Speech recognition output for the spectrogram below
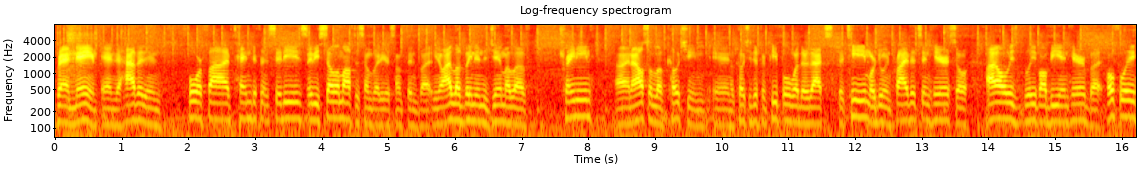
brand name and to have it in four, five, ten different cities, maybe sell them off to somebody or something. But you know, I love being in the gym. I love training, uh, and I also love coaching and coaching different people, whether that's the team or doing privates in here. So I always believe I'll be in here, but hopefully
